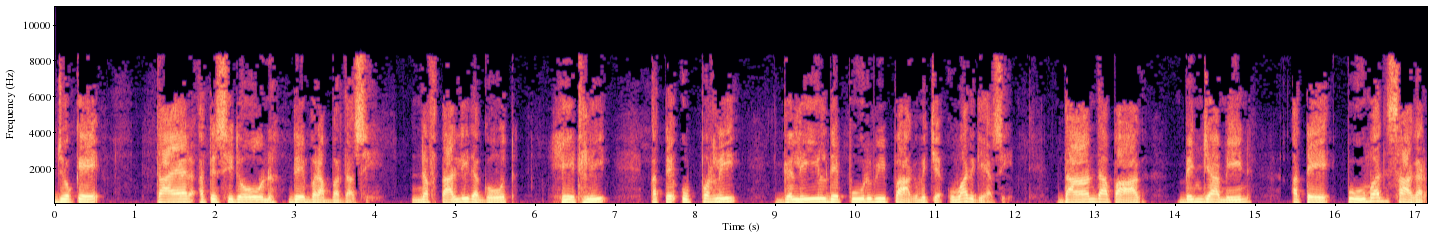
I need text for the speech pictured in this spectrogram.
ਜੋ ਕਿ ਤਾਇਰ ਅਤੇ ਸਿਡੋਨ ਦੇ ਬਰਾਬਰ ਦਾ ਸੀ। ਨਫਤਾਲੀ ਦਾ ਗੋਤ ਹੇਠਲੀ ਅਤੇ ਉੱਪਰਲੀ ਗਲੀਲ ਦੇ ਪੂਰਬੀ ਭਾਗ ਵਿੱਚ ਵੱਧ ਗਿਆ ਸੀ। ਦਾਨ ਦਾ ਭਾਗ ਬਿੰਜਾਮੀਨ ਅਤੇ ਭੂਮਧ ਸਾਗਰ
